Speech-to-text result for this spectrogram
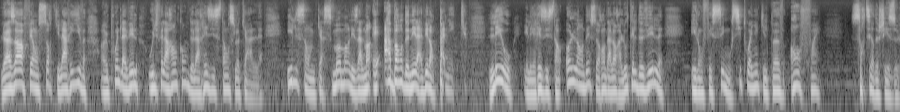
Le hasard fait en sorte qu'il arrive à un point de la ville où il fait la rencontre de la résistance locale. Il semble qu'à ce moment, les Allemands aient abandonné la ville en panique. Léo et les résistants hollandais se rendent alors à l'hôtel de ville et l'on fait signe aux citoyens qu'ils peuvent enfin sortir de chez eux.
